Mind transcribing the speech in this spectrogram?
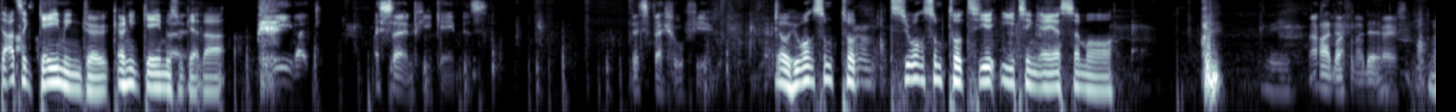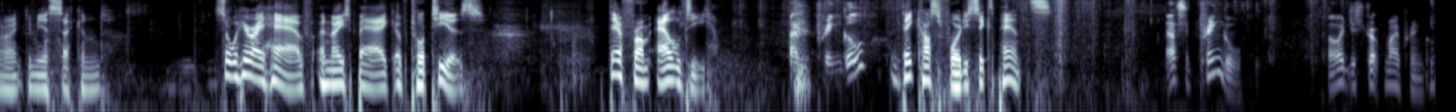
that's a gaming joke. Only gamers will get that. Be like a certain few gamers. The special few. Yo, who wants some tor- who wants some tortilla eating ASMR? I definitely do. All right, give me a second. So here I have a nice bag of tortillas. They're from Aldi. And Pringle? They cost 46 pence. That's a Pringle. Oh, I just dropped my Pringle.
